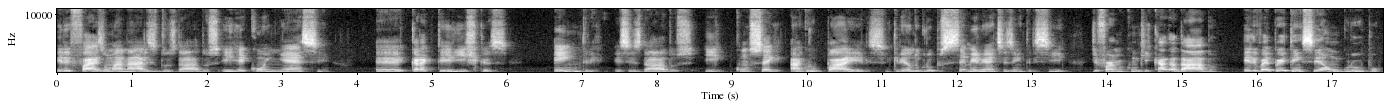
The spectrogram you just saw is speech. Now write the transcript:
Ele faz uma análise dos dados e reconhece é, características entre esses dados e consegue agrupar eles, criando grupos semelhantes entre si, de forma com que cada dado ele vai pertencer a um grupo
